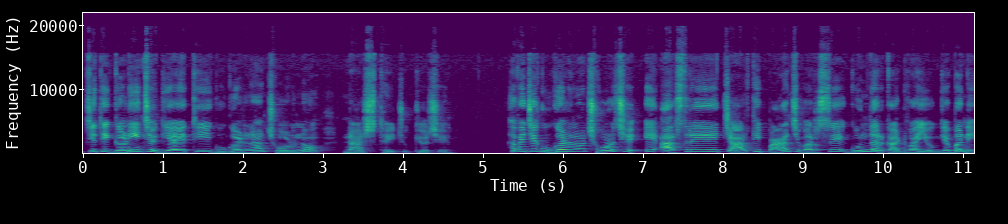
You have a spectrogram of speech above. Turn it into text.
જેથી ઘણી જગ્યાએથી ગુગળના છોડનો નાશ થઈ ચૂક્યો છે. હવે જે ગુગળનો છોડ છે, એ આશરે ચારથી પાંચ વર્ષે ગુંદર કાઢવા યોગ્ય બને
